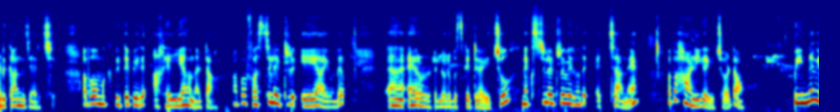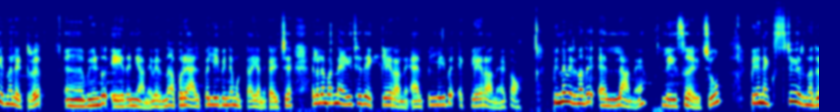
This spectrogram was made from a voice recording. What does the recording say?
എടുക്കാമെന്ന് വിചാരിച്ച്. അപ്പോൾ നമുക്ക് കിട്ടിയ പേര് അഹല്യ എന്നാണ് കേട്ടോ. അപ്പോൾ ഫസ്റ്റ് ലെറ്റർ എ ആയതുകൊണ്ട് എയറോട്ടിന്റെ ഒരു ബിസ്ക്കറ്റ് കഴിച്ചു. നെക്സ്റ്റ് ലെറ്റർ വരുന്നത് എച്ച് ആണേ അപ്പോൾ ഹണി കഴിച്ചു കേട്ടോ. പിന്നെ വരുന്ന ലെറ്റർ വീണ്ടും എ തന്നെയാണ് വരുന്നത്. അപ്പോൾ ഒരു ആൽപ്പല്ലീബിന്റെ മുട്ടായിയാണ് കഴിച്ചത് എല്ലാവരും പറഞ്ഞ് അയച്ചത് എക്ലെയർ ആണ്. ആൽപ്പല്ലീബ് എക്ലെയർ ആണ് കേട്ടോ. പിന്നെ വരുന്നത് എല്ലാന്ന് ലേസ് കഴിച്ചു. പിന്നെ നെക്സ്റ്റ് വരുന്നത്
